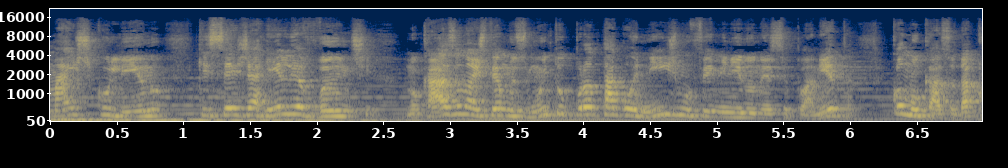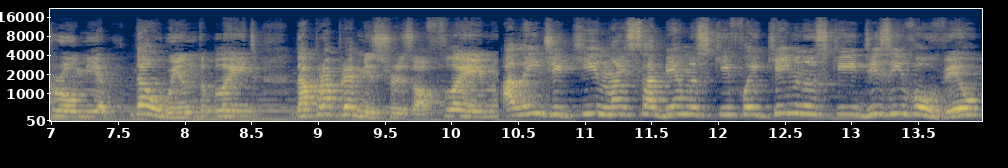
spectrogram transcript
masculino que seja relevante no caso, nós temos muito protagonismo feminino nesse planeta, como o caso da Chromia, da Windblade, da própria Mistress of Flame, além de que nós sabemos que foi Camnus que desenvolveu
